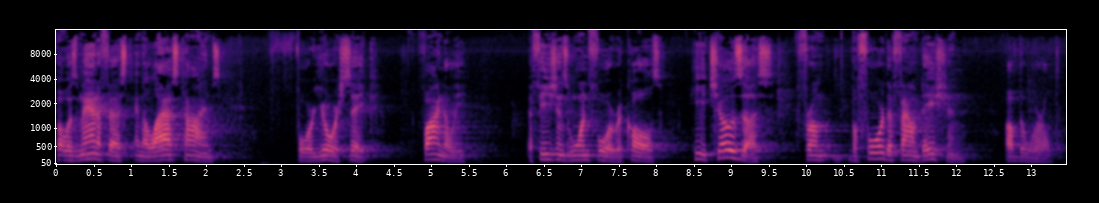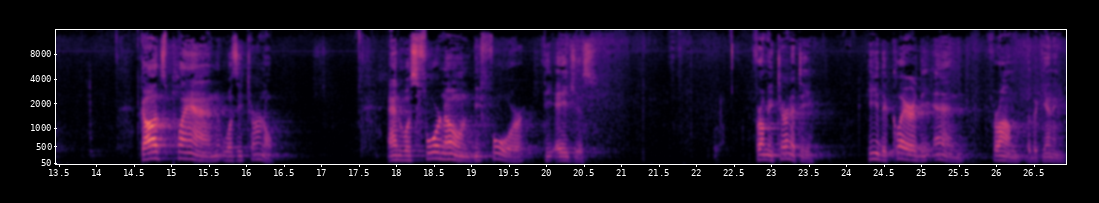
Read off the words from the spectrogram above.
but was manifest in the last times for your sake. Finally, Ephesians 1 4 recalls, He chose us from before the foundation of the world. God's plan was eternal and was foreknown before the ages. From eternity, He declared the end from the beginning.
